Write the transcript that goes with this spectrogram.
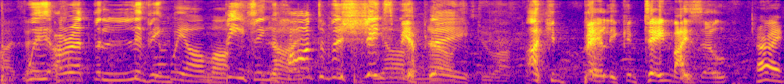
Nay, my We are at the living, We are beating die. heart of a Shakespeare play. now to do our I can barely contain myself. All right,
